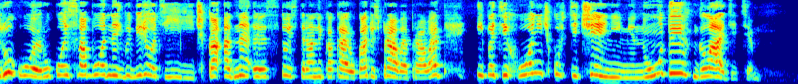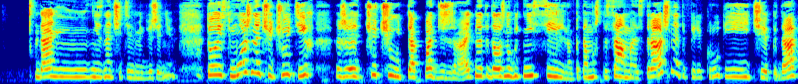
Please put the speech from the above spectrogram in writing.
другой рукой свободной вы берете яичко, одна, э, с той стороны какая рука, то есть правая, правая, и потихонечку в течение минуты гладите да, незначительными движениями. То есть можно чуть-чуть их, чуть-чуть так поджать, но это должно быть не сильно, потому что самое страшное это перекрут яичек, да,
